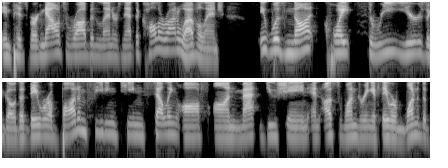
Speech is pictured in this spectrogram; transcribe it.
in Pittsburgh. Now it's Robin Lehner's net. The Colorado Avalanche. It was not quite three years ago that they were a bottom feeding team selling off on Matt Duchene and us wondering if they were one of the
